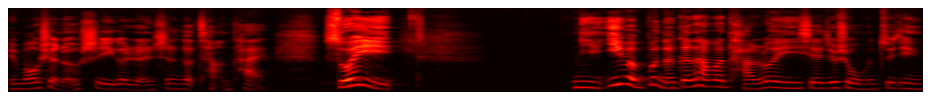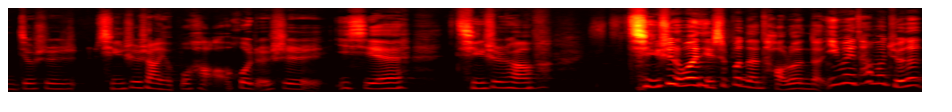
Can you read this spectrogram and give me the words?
emotional 是一个人生的常态，所以。你 even 不能跟他们谈论一些，就是我们最近就是情绪上有不好，或者是一些情绪上情绪的问题是不能讨论的，因为他们觉得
